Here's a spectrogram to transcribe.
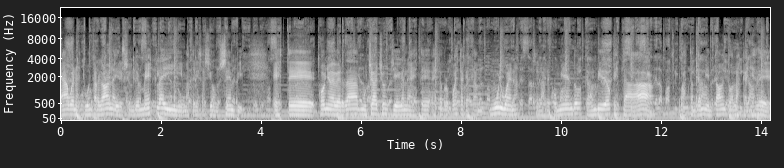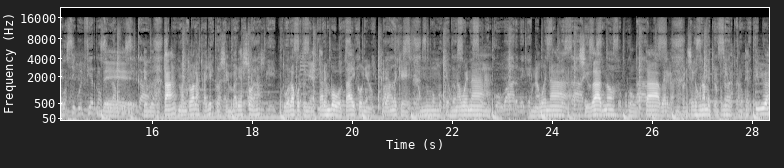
Ah, bueno, estuvo encargado en la dirección de mezcla y masterización, Sempi. Este, coño, de verdad, muchachos, lleguen a, este, a esta propuesta que está muy buena. Se las recomiendo. Es un video que está bastante ambientado en todas las calles de, de, de Bogotá. No en todas las calles, pero sí en varias zonas. Tuve la oportunidad de estar en Bogotá y, coño, créanme que es, un, es una buena una buena ciudad, ¿no? Bogotá, verga, me parece que es una metrópoli bastante activa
